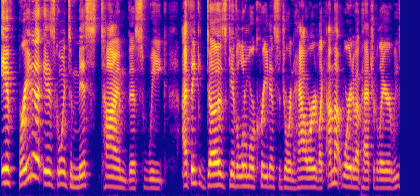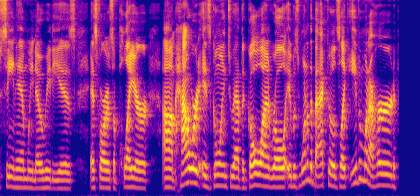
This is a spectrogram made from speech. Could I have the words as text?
if Breida is going to miss time this week, I think it does give a little more credence to Jordan Howard. Like, I'm not worried about Patrick Laird. We've seen him. We know who he is as far as a player. Um, Howard is going to have the goal line role. It was one of the backfields, like, even when I heard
